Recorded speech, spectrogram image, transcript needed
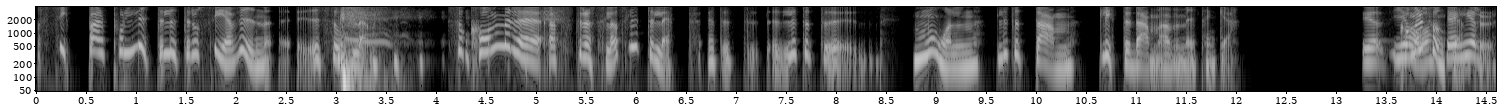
sippar på lite, lite rosévin eh, i solen så kommer det att strösslas lite lätt. Ett, ett, ett litet eh, moln, litet damm, glitterdamm över mig, tänker jag. Ja, Kommer ja, det funka, helt- tror du?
